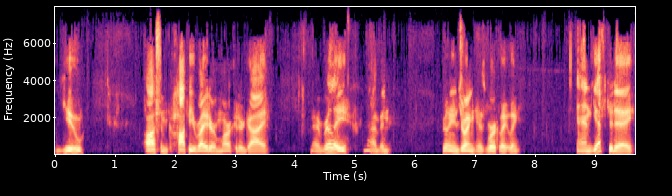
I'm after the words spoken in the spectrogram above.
You. Awesome copywriter, marketer guy. And I really, I've been really enjoying his work lately. And yesterday,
